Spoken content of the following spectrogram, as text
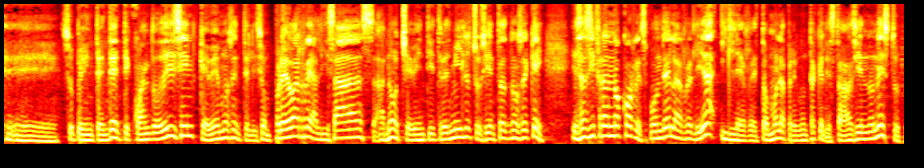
eh, superintendente, cuando dicen que vemos en televisión pruebas realizadas anoche, 23.800 no sé qué, esa cifra no corresponde a la realidad. Y le retomo la pregunta que le estaba haciendo Néstor.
